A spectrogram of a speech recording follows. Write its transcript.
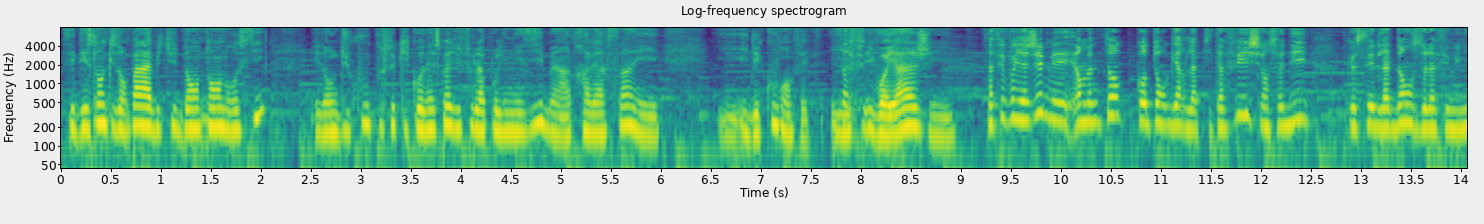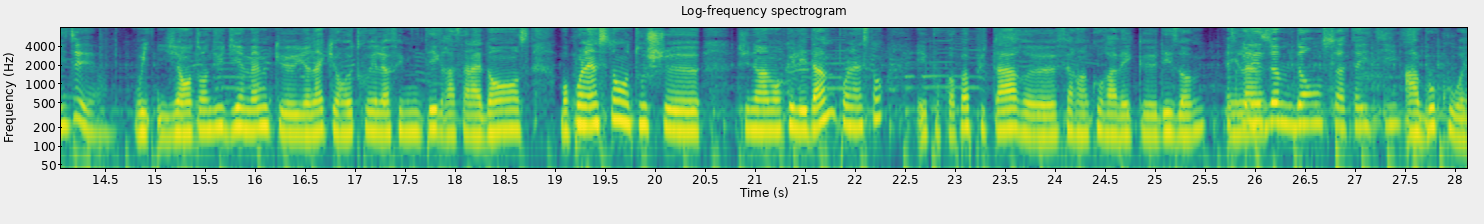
c'est des sons qu'ils n'ont pas l'habitude d'entendre aussi. Et donc du coup, pour ceux qui connaissent pas du tout la Polynésie, ben à travers ça, ils, ils, découvrent en fait. Ils, ils voyagent. Et... Ça fait voyager, mais en même temps, quand on regarde la petite affiche, on se dit que c'est de la danse de la féminité. Oui, j'ai entendu dire même qu'il y en a qui ont retrouvé leur féminité grâce à la danse. Bon, pour l'instant, on touche euh, généralement que les dames, pour l'instant. Et pourquoi pas plus tard euh, faire un cours avec euh, des hommes. Est-ce que les hommes dansent à Tahiti? Ah, beaucoup, ouais.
